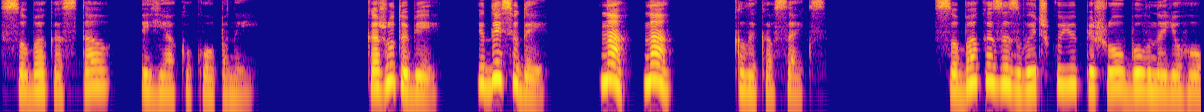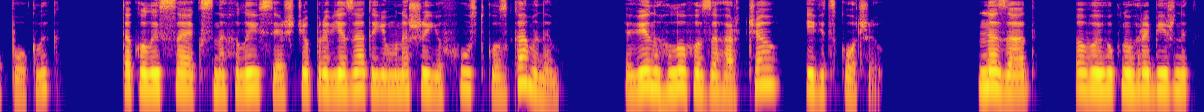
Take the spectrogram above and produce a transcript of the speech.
собака став як укопаний. Кажу тобі, іди сюди. На, на. кликав Сайкс. Собака за звичкою пішов був на його поклик, та коли Сайкс нахилився, щоб прив'язати йому на шию хустку з каменем, він глухо загарчав і відскочив. Назад. вигукнув грабіжник.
